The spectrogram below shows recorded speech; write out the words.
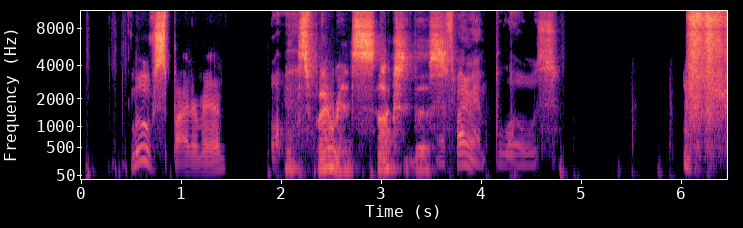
Move, Spider-Man. Spider-Man sucks at Yeah, this. Spider-Man blows.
